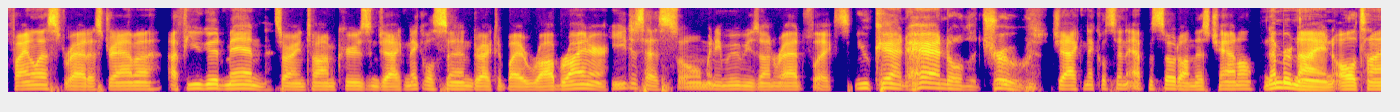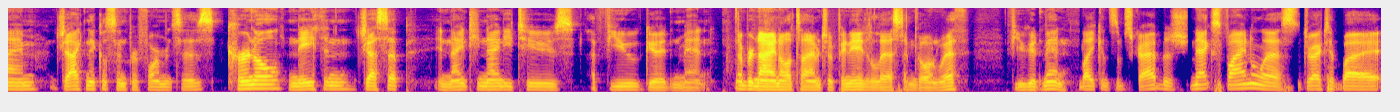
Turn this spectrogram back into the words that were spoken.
finalist, Raddest Drama, A Few Good Men, starring Tom Cruise and Jack Nicholson, directed by Rob Reiner. He just has so many movies on RadFlicks. You can't handle the truth. Jack Nicholson episode on this channel. Number nine, all time Jack Nicholson performances Colonel Nathan Jessup in 1992's A Few Good Men. Number nine, all time, to opinionated list, I'm going with A Few Good Men. Like and subscribe. Next finalist, directed by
